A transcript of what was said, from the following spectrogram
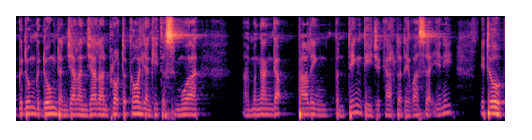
gedung-gedung dan jalan-jalan protokol yang kita semua uh, menganggap paling penting di Jakarta dewasa ini itu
